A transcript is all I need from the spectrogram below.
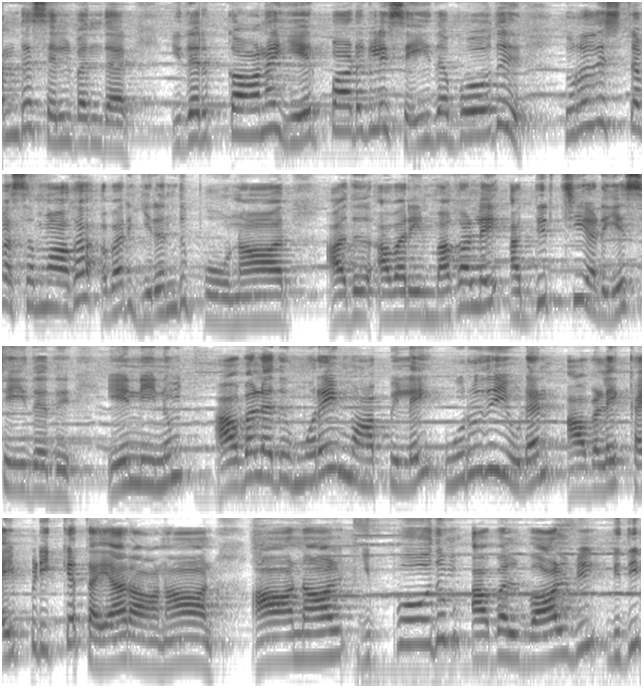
அந்த செல்வந்தர். இதற்கான ஏற்பாடுகளை செய்தபோது துரதிர்ஷ்டவசமாக அவர் இறந்து போனார். அது அவரின் மகளை அதிர்ச்சி அடைய செய்தது. எனினும் அவளது முறை மாப்பிள்ளை உறுதியுடன் அவளை கைப்பிடிக்க தயாரானான். ஆனால் இப்போதும் அவள் வாழ்வில் விதி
